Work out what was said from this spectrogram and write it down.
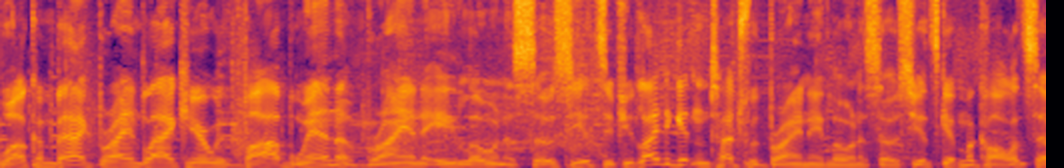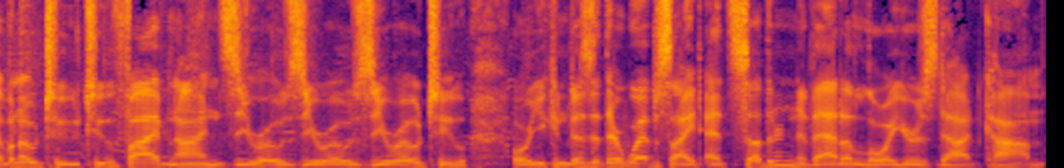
Welcome back. Brian Black here with Bob Wynn of Brian A. Lowe and Associates. If you'd like to get in touch with Brian A. Lowe and Associates, give them a call at 702-259-0002 or you can visit their website at southernnevadalawyers.com.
